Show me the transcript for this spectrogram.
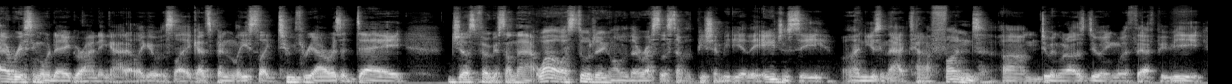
every single day grinding at it. Like it was like, I'd spend at least like two, three hours a day just focused on that while I was still doing all of the rest of the stuff with P Media, the agency, and using that kind of fund, um, doing what I was doing with the FPV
